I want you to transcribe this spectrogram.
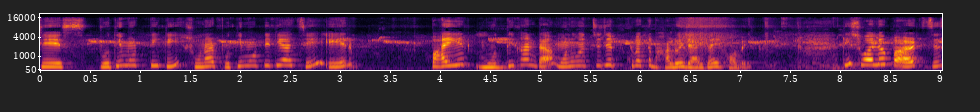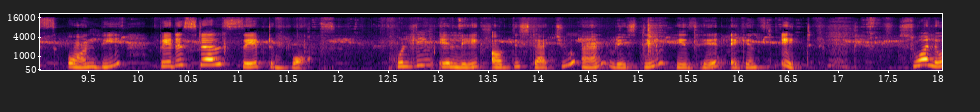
যে প্রতিমূর্তিটি, সোনার প্রতিমূর্তিটি আছে, এর পায়ের মধ্যেখানটা মনে হচ্ছে যে খুব একটা ভালো জায়গায় হবে। The swallow perches on the pedestal shaped box holding a leg of the statue and resting his head against it swallow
